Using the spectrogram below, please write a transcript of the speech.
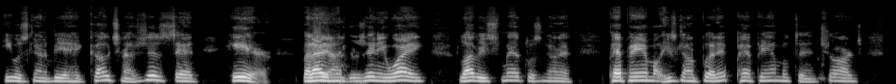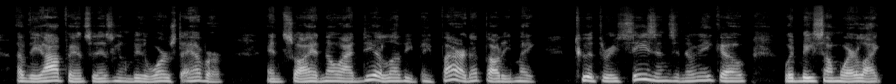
he was going to be a head coach, and I just said here. But I didn't yeah. think there was any way Lovie Smith was going to Pep Hamilton. He's going to put Pep Hamilton in charge of the offense, and it's going to be the worst ever. And so I had no idea Lovie'd be fired. I thought he'd make two or three seasons, and Amico would be somewhere like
